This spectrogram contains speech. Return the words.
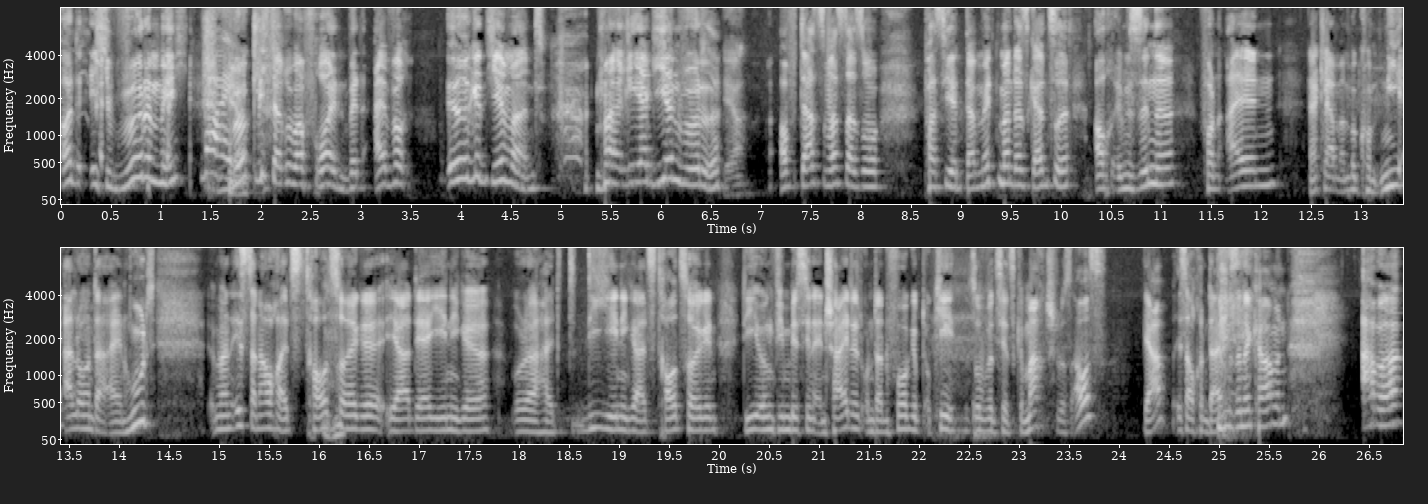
Und ich würde mich Nein. wirklich darüber freuen, wenn einfach irgendjemand mal reagieren würde Ja. auf das, was da so passiert, damit man das Ganze auch im Sinne von allen, na klar, man bekommt nie alle unter einen Hut. Man ist dann auch als Trauzeuge ja derjenige oder halt diejenige als Trauzeugin, die irgendwie ein bisschen entscheidet und dann vorgibt, okay, so wird's jetzt gemacht, Schluss aus. Ja, ist auch in deinem Sinne, Carmen. Aber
